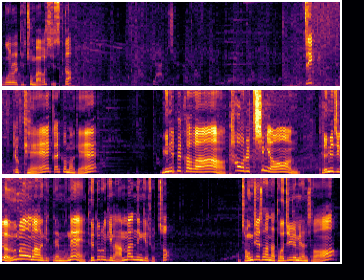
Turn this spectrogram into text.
이거를 대충 막을 수 있을까? 찍 이렇게 깔끔하게 미니 페카가 타워를 치면 데미지가 어마어마하기 때문에 되도록이면 안 맞는 게 좋죠. 정제소 하나 더 지으면서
